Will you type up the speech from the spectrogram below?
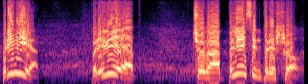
Привет! Привет! Че, на плесень пришел?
